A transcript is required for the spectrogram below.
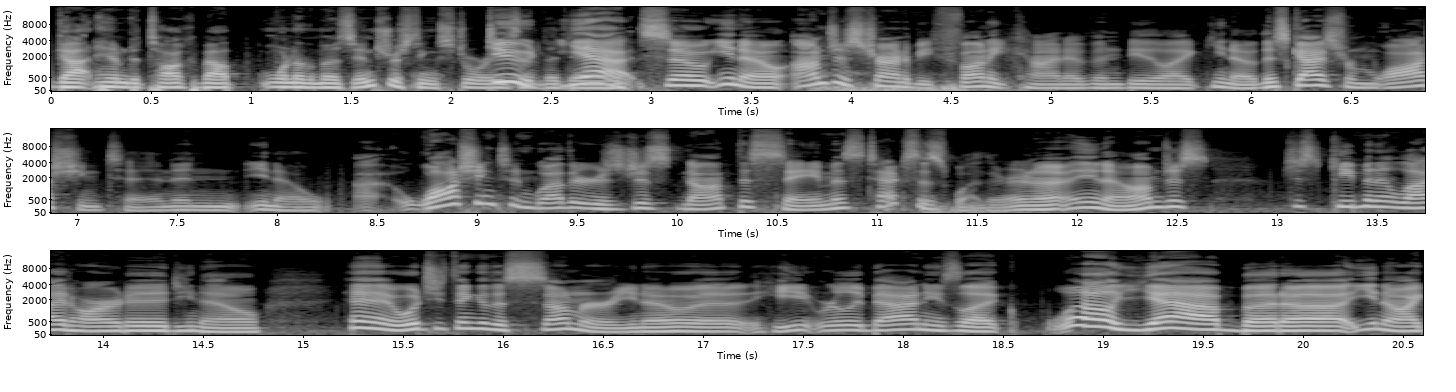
got him to talk about one of the most interesting stories Dude, of the day. yeah. So, you know, I'm just trying to be funny kind of and be like, you know, this guy's from Washington and, you know, uh, Washington weather is just not the same as Texas weather. And, you know, I'm just just keeping it lighthearted, you know. Hey, what'd you think of the summer? You know, uh, heat really bad? And he's like, well, yeah, but, uh, you know, I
